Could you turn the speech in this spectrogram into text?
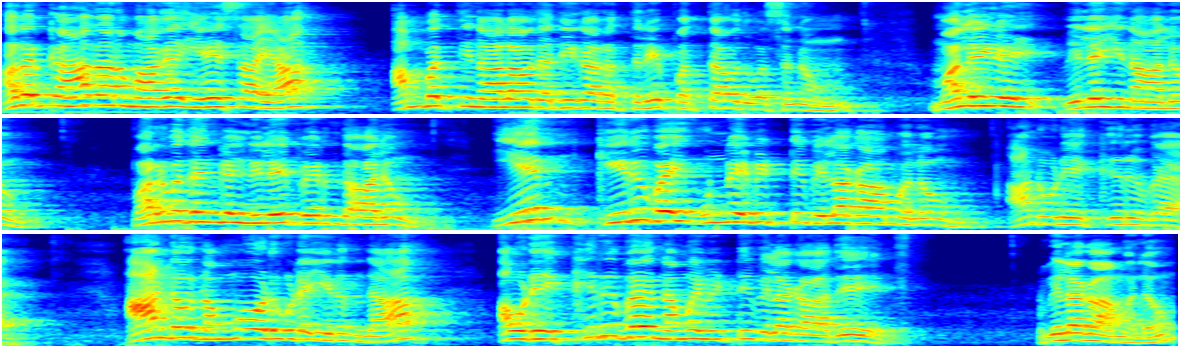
அதற்கு ஆதாரமாக ஏசாயா ஐம்பத்தி நாலாவது அதிகாரத்திலே பத்தாவது வசனம் மலைகள் விலையினாலும் பர்வதங்கள் நிலை பெயர்ந்தாலும் என் கிருபை உன்னை விட்டு விலகாமலும். ஆண்டோடைய கிருபை. ஆண்டவர் நம்மோடு கூட இருந்தா அவருடைய கிருபை நம்மை விட்டு விலகாது. விலகாமலும்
